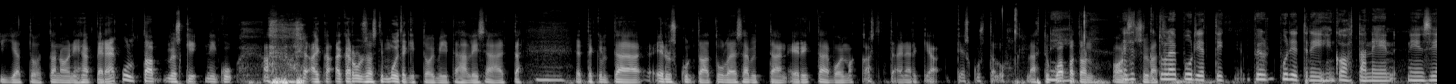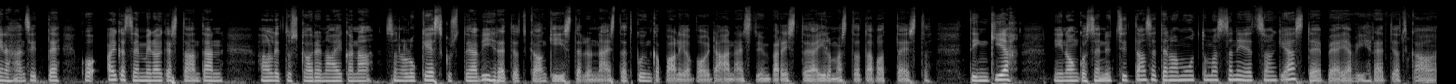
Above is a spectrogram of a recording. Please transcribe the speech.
ja tuota, noin, niin hän peräänkuluttaa myöskin niin kuin, aika, aika runsaasti muitakin toimii tähän lisää, että, mm. että kyllä tämä eduskuntaa tulee sävyttää erittäin voimakkaasti tämä energiakeskustelu. Lähtökuopat niin. on, on ja syvät. kun tulee budjetti, budjettiriihin kohta, niin, niin siinähän sitten, kun aikaisemmin oikeastaan tämän hallituskauden aikana se on ollut keskusta ja vihreät, jotka on kiistellyt näistä, että kuinka paljon voidaan näistä ympäristö- ja ilmastotavoitteista tinkiä, niin onko se nyt sitten asetelma muuttumassa niin, että se onkin SDP ja vihreät, jotka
